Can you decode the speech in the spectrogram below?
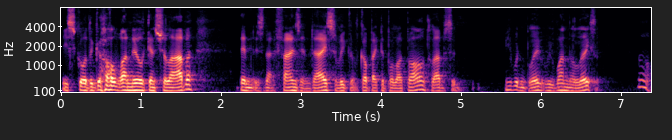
he scored the goal 1 0 against Shellharbour. Then there's no phones them days, so we got back to Bulli Bowling Club. and Said, you wouldn't believe it, we've won the league. Said, oh,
